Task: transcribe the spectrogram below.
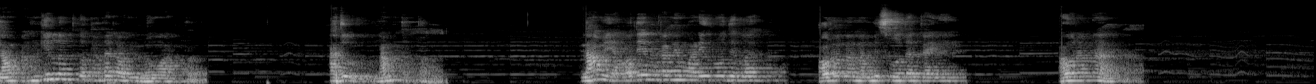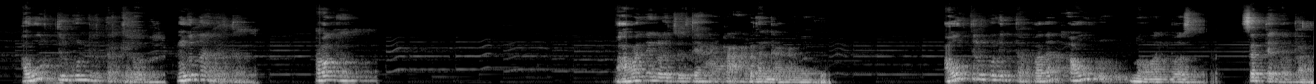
ನಾವು ಹಂಗಿಲ್ಲ ಅಂತ ಗೊತ್ತಾದಾಗ ಅವ್ರಿಗೆ ನೋವಾಗ್ತದೆ. ಅದು ನಮ್ಮ ತಪ್ಪಲ್ಲ ನಾವು ಯಾವುದೇ ನಟನೆ ಮಾಡಿರುವುದಿಲ್ಲ ಅವರನ್ನು ನಂಬಿಸುವುದಕ್ಕಾಗಿ ಅವರನ್ನ ಅವ್ರು ತಿಳ್ಕೊಂಡಿರ್ತಾರೆ ಕೆಲವರು. ಮುಂಗನಾಗಿರ್ತಾರೆ ಅವಾಗ ಭಾವನೆಗಳ ಜೊತೆ ಆಟ ಆಡ್ದಂಗೆ ಆಗಬೇಕು. ಅವ್ರು ತಿಳ್ಕೊಂಡಿದ್ದ ತಪ್ಪದ ಅವರು ನೋವು ಅನುಭವಿಸ್ತಾರೆ. ಸತ್ಯ ಗೊತ್ತಾಗ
